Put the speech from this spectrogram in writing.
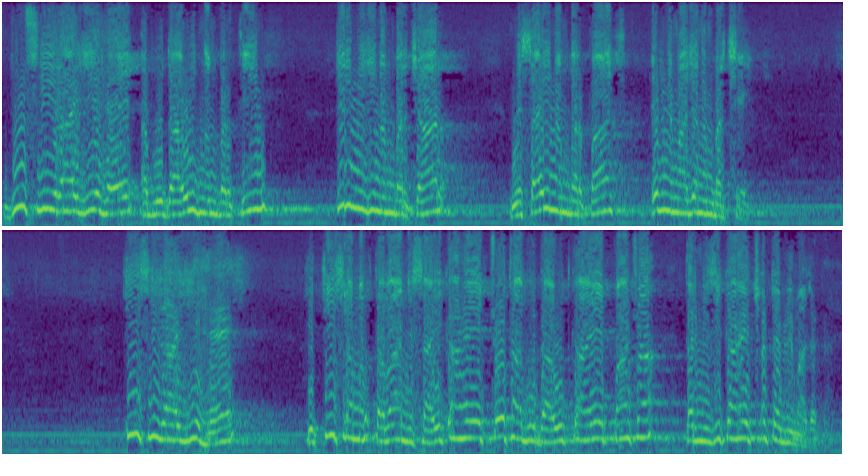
دوسری رائے یہ ہے، ابو داود نمبر تین ترمیزی نمبر چار، نسائی نمبر پانچ، ابن ماجہ نمبر چھ۔ تیسری رائے یہ ہے کہ تیسرا مرتبہ نسائی کا ہے، چوتھا ابو داود کا ہے، پانچواں ترمیزی کا ہے، چھٹا ابن ماجہ کا ہے۔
